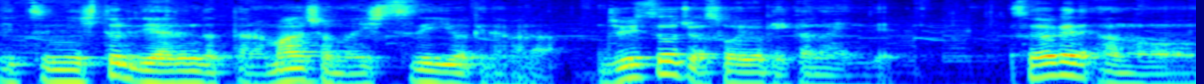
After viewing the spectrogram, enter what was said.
別に一人でやるんだったらマンションの一室でいいわけだから充実道場はそういうわけいかないんでそういうわけであの、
